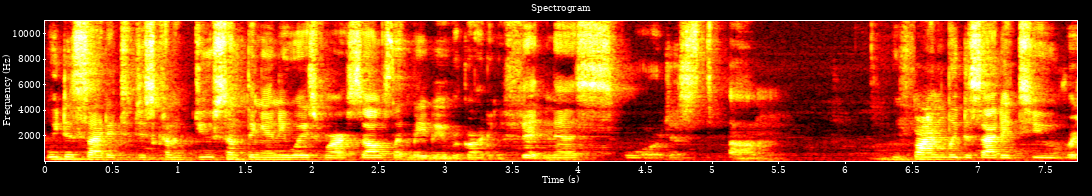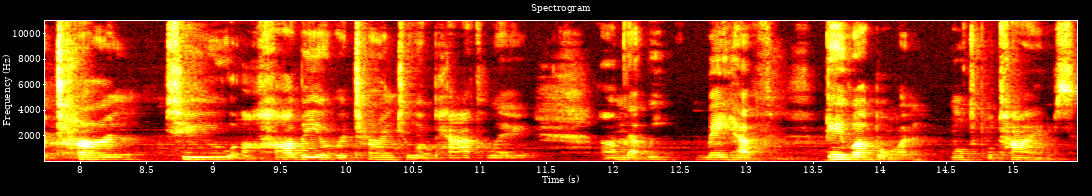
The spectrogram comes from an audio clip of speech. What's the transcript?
we decided to just kind of do something anyways for ourselves, like maybe regarding fitness or just um, we finally decided to return to a hobby or return to a pathway um, that we may have gave up on multiple times.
